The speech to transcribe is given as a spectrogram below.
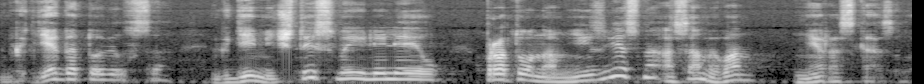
где готовился, где мечты свои лелеял, про то нам неизвестно, а сам Иван не рассказывал.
